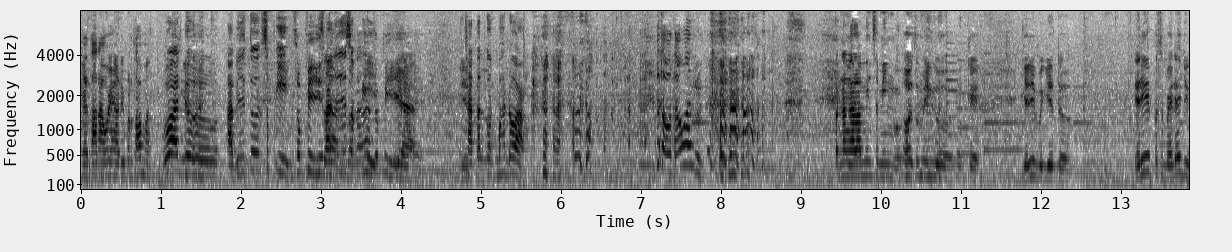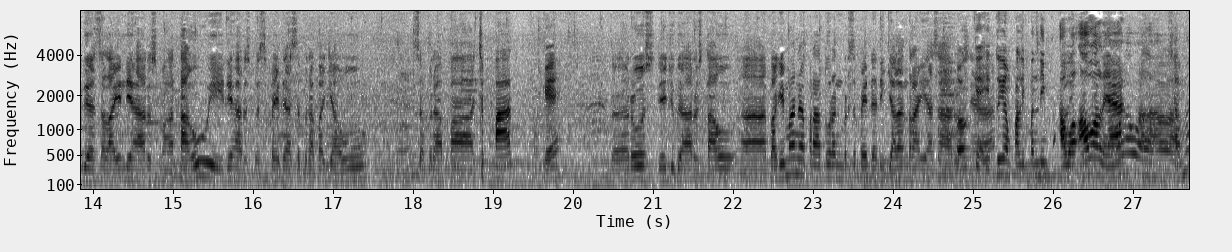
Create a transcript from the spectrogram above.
Kayak taraweh hari pertama. Waduh, habis itu sepi. Sepi. Selanjutnya nah, sepi. sepi. Iya. Gitu. Catat khotbah doang. Tahu-tahuan lu. Pernah ngalamin seminggu. Oh seminggu, oke. Jadi begitu. Jadi pesepeda juga selain dia harus mengetahui dia harus bersepeda seberapa jauh, Hmm. seberapa cepat, Oke. Terus dia juga harus tahu uh, bagaimana peraturan bersepeda di jalan raya seharusnya. Oke, itu yang paling penting awal-awal ya. Awal-awal. Awal-awal. Sama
